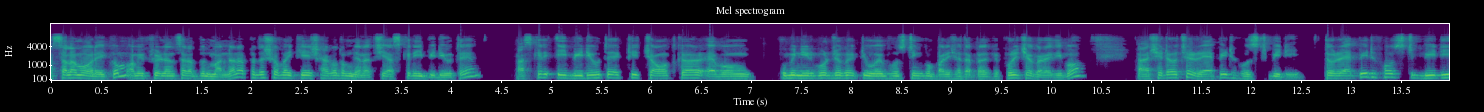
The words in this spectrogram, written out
আসসালামু আলাইকুম, আমি ফ্রিল্যান্সার আব্দুল মান্নান। আপনাদের সবাইকে স্বাগতম জানাচ্ছি আজকের এই ভিডিওতে। আজকের এই ভিডিওতে একটি চমৎকার এবং খুবই নির্ভরযোগ্য একটি ওয়েব হোস্টিং কোম্পানির সাথে আপনাদেরকে পরিচয় করে দিব। সেটা হচ্ছে র্যাপিড হোস্ট বিডি তো র্যাপিড হোস্ট বিডি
